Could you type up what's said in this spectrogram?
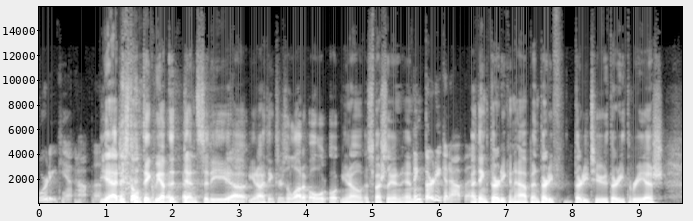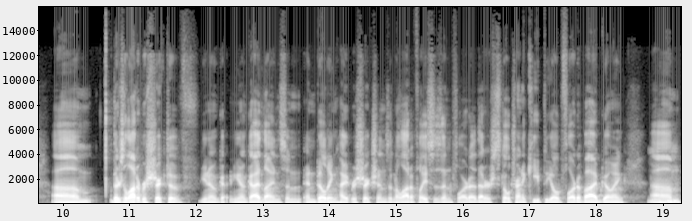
40 can't happen. yeah. I just don't think we have the density. Yeah. uh, you know, I think there's a lot of old, you know, especially in. in I think 30 can happen. I think 30 can happen, 30, 32, 33 ish. Um, there's a lot of restrictive, you know, gu- you know, guidelines and, and building height restrictions in a lot of places in Florida that are still trying to keep the old Florida vibe going. Um,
